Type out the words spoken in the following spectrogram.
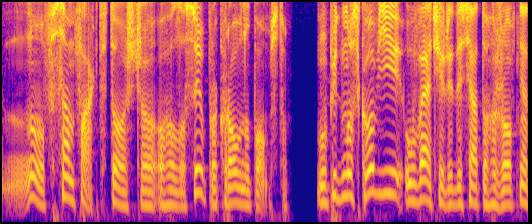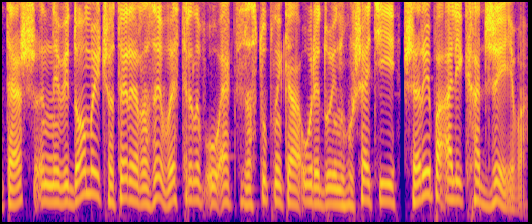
ну сам факт того, що оголосив про кровну помсту. У Підмосков'ї увечері 10 жовтня теж невідомий чотири рази вистрілив у екс-заступника уряду Інгушетії Шерипа Алікхаджиєва.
